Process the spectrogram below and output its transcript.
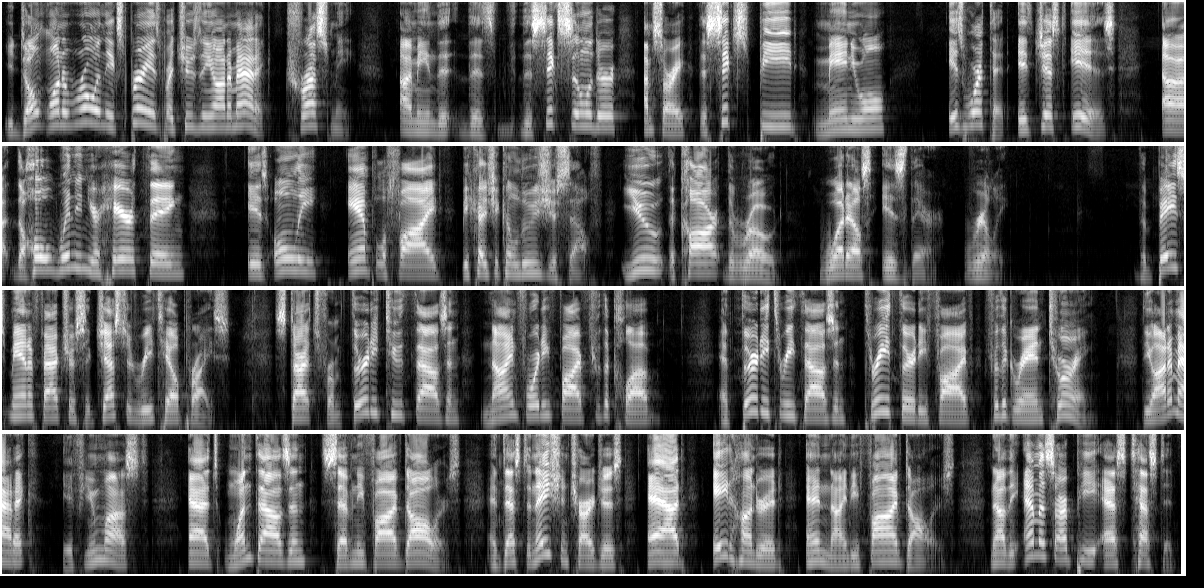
You don't want to ruin the experience by choosing the automatic. Trust me. I mean, the the the six cylinder, I'm sorry, the six speed manual is worth it. It just is. Uh, the whole wind in your hair thing is only amplified because you can lose yourself. You, the car, the road. What else is there, really? The base manufacturer suggested retail price starts from $32,945 for the club and $33,335 for the Grand Touring. The automatic, if you must, adds $1,075 and destination charges add $895. Now the MSRP as tested.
